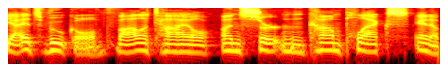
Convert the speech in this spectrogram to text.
yeah, it's VUCA, volatile, uncertain, complex, and a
